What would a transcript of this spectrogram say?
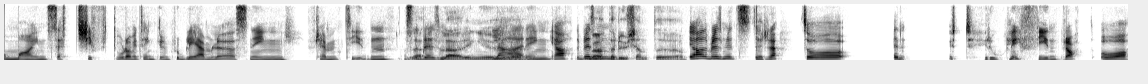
om mindset, skift, hvordan vi tenker rundt problemløsning, fremtiden. Altså, liksom Læring, læring. Ja, liksom Møter ukjente ja. Ja, det ble liksom litt større. Så en utrolig fin prat, og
